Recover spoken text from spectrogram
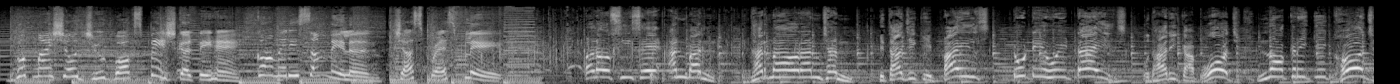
बुक माई शो जूक बॉक्स पेश करते हैं। कॉमेडी सम्मेलन। जस्ट प्रेस प्ले पड़ोसी से अनबन, धरना और अनशन। पिताजी की फाइल्स टूटी हुई टाइल्स उधारी का बोझ, नौकरी की खोज,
